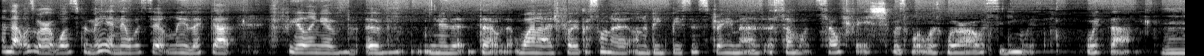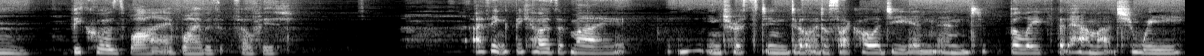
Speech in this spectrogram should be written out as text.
And that was where it was for me. And there was certainly like that feeling of, of you know, that, that, that one-eyed focus on a, on a big business dream as a somewhat selfish was what was where I was sitting with, with that. Mm. Because why? Why was it selfish? I think because of my interest in developmental psychology and, and belief that how much we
